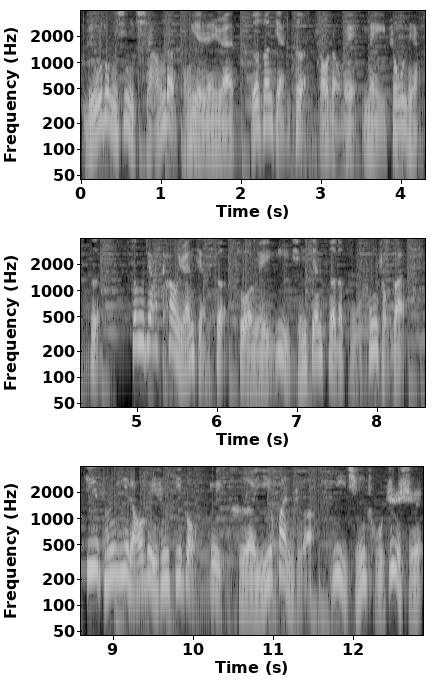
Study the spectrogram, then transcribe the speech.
流动性强的从业人员核酸检测调整为每周两次。增加抗原检测作为疫情监测的补充手段。基层医疗卫生机构对可疑患者疫情处置时，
